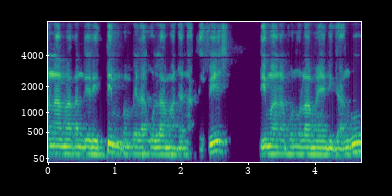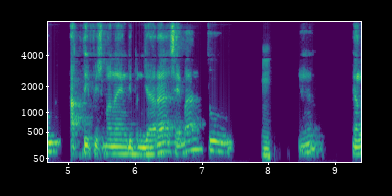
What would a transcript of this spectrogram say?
menamakan diri tim pembela ulama dan aktivis di mana pun ulama yang diganggu, aktivis mana yang dipenjara, saya bantu. Hmm. Ya. Yang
